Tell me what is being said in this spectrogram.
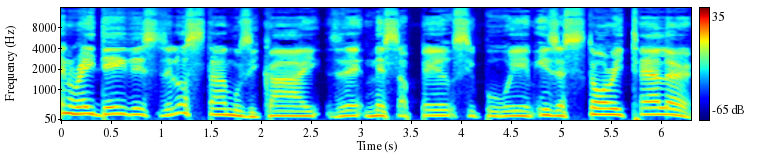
ולכן ריי דייוויס זה לא סתם מוזיקאי, זה מספר סיפורים. He's a storyteller,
